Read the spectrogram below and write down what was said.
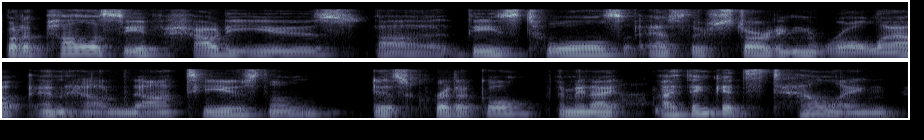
But a policy of how to use uh, these tools as they're starting to roll out and how not to use them is critical. I mean, I, I think it's telling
